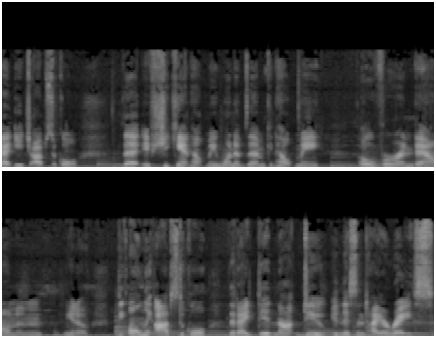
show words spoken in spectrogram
at each obstacle that if she can't help me, one of them can help me over and down and you know. The only obstacle that I did not do in this entire race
